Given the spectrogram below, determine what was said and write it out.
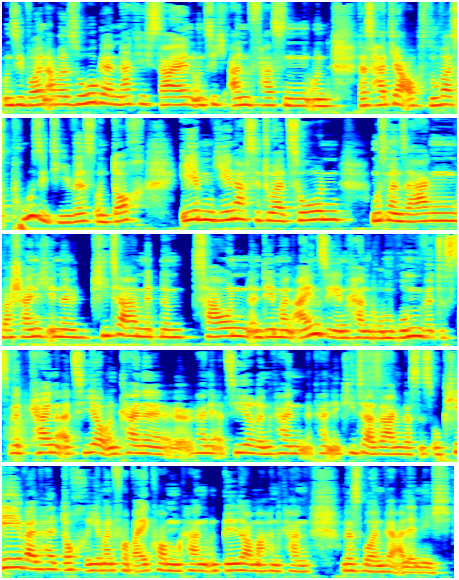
Und sie wollen aber so gern nackig sein und sich anfassen. Und das hat ja auch sowas Positives. Und doch eben je nach Situation muss man sagen, wahrscheinlich in einer Kita mit einem Zaun, in dem man einsehen kann drumrum, wird es, wird kein Erzieher und keine, keine Erzieherin, kein, keine Kita sagen, das ist okay, weil halt doch jemand vorbeikommen kann und Bilder machen kann. Und das wollen wir alle nicht.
